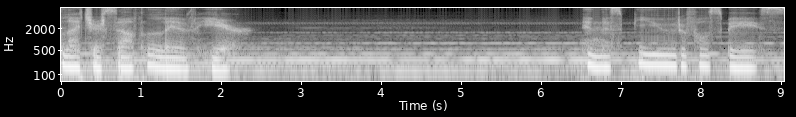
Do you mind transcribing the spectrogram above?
Let yourself live here. In this beautiful space.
